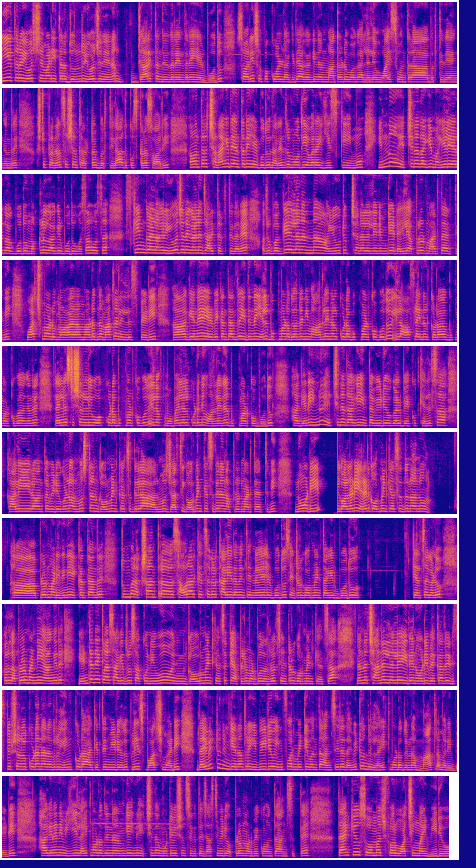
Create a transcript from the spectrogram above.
ಈ ಥರ ಯೋಚನೆ ಮಾಡಿ, ಈ ಥರದ್ದೊಂದು ಯೋಜನೆಯನ್ನು ಜಾರಿಗೆ ತಂದಿದ್ದಾರೆ ಅಂತಲೇ ಹೇಳ್ಬೋದು. ಸಾರಿ ಸ್ವಲ್ಪ ಕೋಲ್ಡ್ ಆಗಿದೆ. ಹಾಗಾಗಿ ನಾನು ಮಾತಾಡುವಾಗ ಅಲ್ಲಲ್ಲೇ ವಾಯ್ಸ್ ಒಂಥರ ಬರ್ತಿದೆ. ಹೆಂಗಂದರೆ ಅಷ್ಟು ಪ್ರೊನೌನ್ಸೇಷನ್ ಕರೆಕ್ಟಾಗಿ ಬರ್ತಿಲ್ಲ. ಅದಕ್ಕೋಸ್ಕರ ಸಾರಿ ಒಂಥರ ಚೆನ್ನಾಗಿದೆ ಅಂತಲೇ ಹೇಳ್ಬೋದು. ನರೇಂದ್ರ ಮೋದಿಯವರ ಈ ಸ್ಕೀಮು ಇನ್ನೂ ಹೆಚ್ಚಿನದಾಗಿ ಮಹಿಳೆಯರಿಗಾಗ್ಬೋದು ಮಕ್ಳಿಗಾಗಿರ್ಬೋದು ಹೊಸ ಹೊಸ ಸ್ಕೀಮ್ಗಳನ್ನ ಯೋಜನೆಗಳನ್ನ ಜಾರಿಗೆ ತರ್ತಿದ್ದಾರೆ. ಅದ್ರ ಬಗ್ಗೆ ಎಲ್ಲ ನನ್ನ ಯೂಟ್ಯೂಬ್ ಚಾನಲಲ್ಲಿ ನಿಮಗೆ ಡೈಲಿ ಅಪ್ಲೋಡ್ ಮಾಡ್ತಾ ಇರ್ತೀನಿ. ವಾಚ್ ಮಾಡು ಮಾಡೋದನ್ನ ಮಾತ್ರ ನಿಲ್ಲಿಸಬೇಡಿ. ಹಾಗೇನೆ ಹೇಳ್ಬೇಕಂತ ಅಂದರೆ ಇದನ್ನು ಎಲ್ಲಿ ಬುಕ್ ಮಾಡೋದು ಅಂದರೆ ನೀವು ಆನ್ಲೈನಲ್ಲಿ ಕೂಡ ಬುಕ್ ಮಾಡ್ಕೋಬೋದು, ಇಲ್ಲ ಆಫ್ಲೈನಲ್ಲಿ ಕೂಡ ಬುಕ್ ಮಾಡ್ಕೋಬೋದು. ಹಾಗಂದರೆ ರೈಲ್ವೆ ಸ್ಟೇಷನಲ್ಲಿ ಹೋಗಿ ಕೂಡ ಬುಕ್ ಮಾಡ್ಕೋಬೋದು, ಇಲ್ಲ ಮೊಬೈಲಲ್ಲಿ ಕೂಡ ನೀವು ಆನ್ಲೈನಲ್ಲಿ ಬುಕ್ ಮಾಡ್ಕೋಬೋದು. ಹಾಗೆಯೇ ಇನ್ನೂ ಹೆಚ್ಚಿನದಾಗಿ ಇಂಥ ವೀಡಿಯೋಗಳು ಬೇಕು. ಕೆಲಸ ಖಾಲಿ ಇರೋ ಅಂಥ ವೀಡಿಯೋಗಳನ್ನ ಆಲ್ಮೋಸ್ಟ್ ನಾನು ಗೌರ್ಮೆಂಟ್ ಕೆಲಸದೆಲ್ಲ ಆಲ್ಮೋಸ್ಟ್ ಜಾಸ್ತಿ ಗೌರ್ಮೆಂಟ್ ಕೆಲಸದೇ ನಾನು ಅಪ್ಲೋಡ್ ಮಾಡ್ತಾ ಇರ್ತೀನಿ. ನೋಡಿ, ಈಗ ಆಲ್ರೆಡಿ ಎರಡು ಗೌರ್ಮೆಂಟ್ ಕೆಲಸದ್ದು ನಾನು ಅಪ್ಲೋಡ್ ಮಾಡಿದ್ದೀನಿ. ಯಾಕಂತ ಅಂದರೆ ತುಂಬ ಲಕ್ಷಾಂತರ ಸಾವಿರಾರು ಕೆಲಸಗಳು ಖಾಲಿ ಇದ್ದಾವೆ ಅಂತಲೇ ಹೇಳ್ಬೋದು. ಸೆಂಟ್ರಲ್ ಗೌರ್ಮೆಂಟ್ ಆಗಿರ್ಬೋದು ಕೆಲಸಗಳು. ಅವ್ರದ್ದು ಅಪ್ಲೋಡ್ ಮಾಡಿ ಹಂಗಿದ್ರೆ ಎಂಟನೇ ಕ್ಲಾಸ್ ಆಗಿದ್ದರೂ ಸಾಕು ನೀವು ಗೌರ್ಮೆಂಟ್ ಕೆಲಸಕ್ಕೆ ಅಪ್ಲೈ ಮಾಡ್ಬೋದು. ಅದರಲ್ಲಿ ಸೆಂಟ್ರಲ್ ಗೌರ್ಮೆಂಟ್ ಕೆಲಸ. ನನ್ನ ಚಾನಲಲ್ಲೇ ಇದೆ ನೋಡಿ, ಬೇಕಾದರೆ ಡಿಸ್ಕ್ರಿಪ್ಷನಲ್ಲಿ ಕೂಡ ನಾನು ಅದ್ರ ಲಿಂಕ್ ಕೂಡ ಹಾಕಿರ್ತೀನಿ ವೀಡಿಯೋದು ಪ್ಲೀಸ್ ವಾಚ್ ಮಾಡಿ. ದಯವಿಟ್ಟು ನಿಮ್ಗೆ ಏನಾದರೂ ಈ ವಿಡಿಯೋ ಇನ್ಫಾರ್ಮೇಟಿವ್ ಅಂತ ಅನಿಸಿದ್ರೆ ದಯವಿಟ್ಟು ಒಂದು ಲೈಕ್ ಮಾಡೋದನ್ನು ಮಾತ್ರ ಮರಿಬೇಡಿ. ಹಾಗೆಯೇ ನೀವು ಈ ಲೈಕ್ ಮಾಡೋದ್ರಿಂದ ನಮಗೆ ಇನ್ನೂ ಹೆಚ್ಚಿನ ಮೋಟಿವೇಶನ್ ಸಿಗುತ್ತೆ, ಜಾಸ್ತಿ ವೀಡಿಯೋ ಅಪ್ಲೋಡ್ ಮಾಡಬೇಕು ಅಂತ ಅನಿಸುತ್ತೆ. Thank you so much for watching my video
